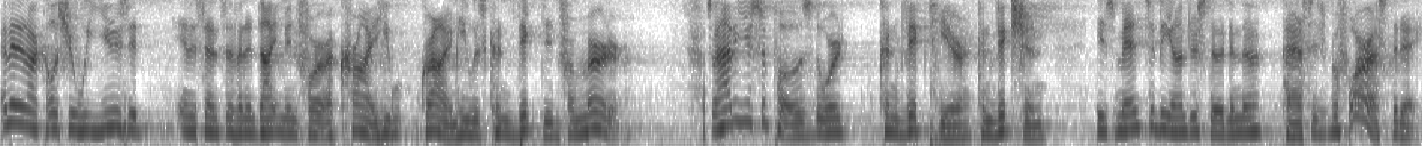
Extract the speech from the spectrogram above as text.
And then in our culture, we use it in the sense of an indictment for a crime. He, crime. he was convicted for murder. So, how do you suppose the word convict here, conviction, is meant to be understood in the passage before us today?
